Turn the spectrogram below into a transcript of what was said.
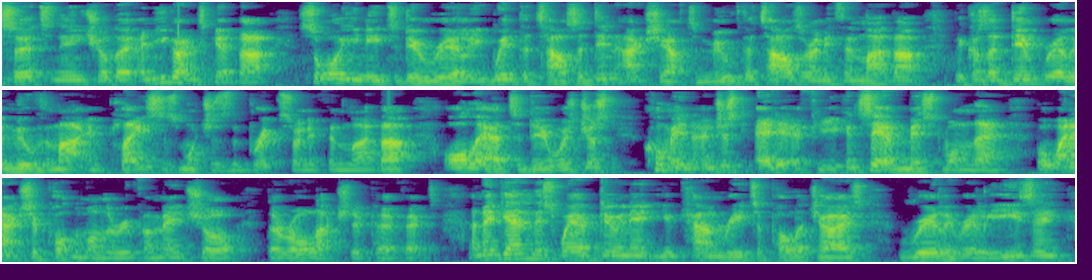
inserting in each other and you're going to get that. So all you need to do really with the tiles, I didn't actually have to move the tiles or anything like that because I didn't really move them out in place as much as the bricks or anything like that. All I had to do was just come in and just edit a few. You can see I've missed one there, but when I actually put them on the roof, I made sure they're all actually perfect. And again, this way of doing it, you can retopologize really, really easy.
